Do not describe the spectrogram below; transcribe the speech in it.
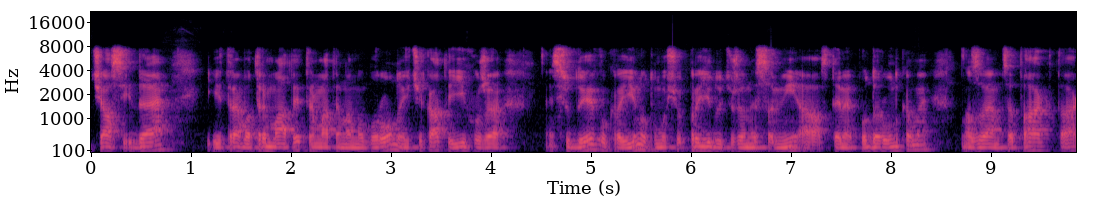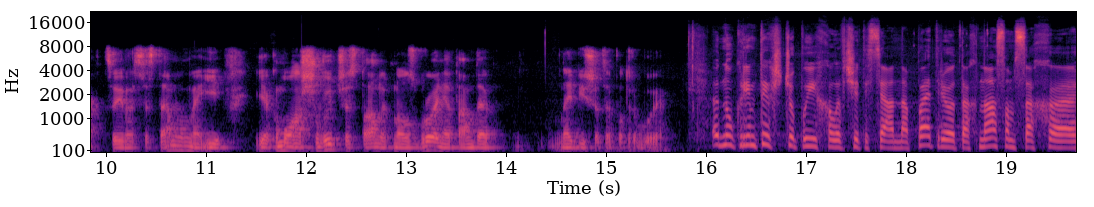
час іде, і треба тримати, тримати нам оборону і чекати їх уже. Сюди в Україну, тому що приїдуть вже не самі, а з тими подарунками, називаємо це так, так, цими системами, і якомога швидше стануть на озброєння там, де найбільше це потребує. Ну, крім тих, що поїхали вчитися на Петріотах, Насамсах, е,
